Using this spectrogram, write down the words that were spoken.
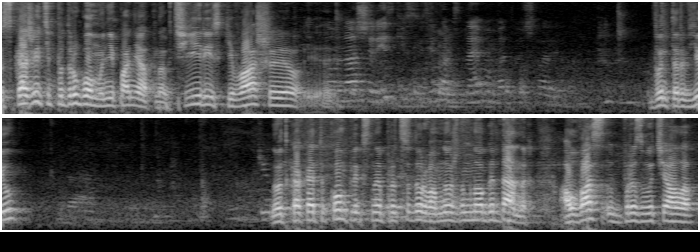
Скажите по-другому, непонятно. Чьи риски ваши ну, наши риски в связи там, с наймом этого человека. в интервью? Ну, это какая-то комплексная процедура, вам нужно много данных. А у вас прозвучало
